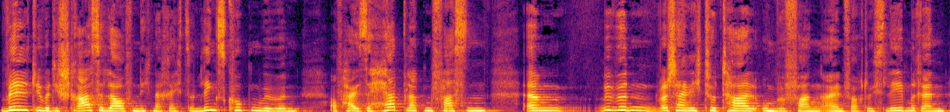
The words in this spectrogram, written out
wild über die Straße laufen, nicht nach rechts und links gucken. Wir würden auf heiße Herdplatten fassen. Ähm, wir würden wahrscheinlich total unbefangen einfach durchs Leben rennen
